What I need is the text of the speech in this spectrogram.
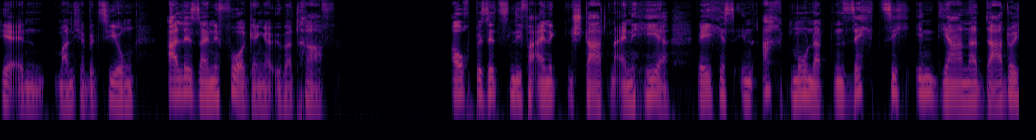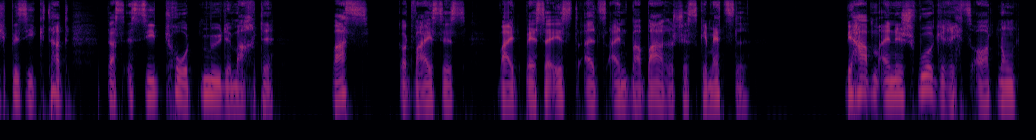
der in mancher Beziehung alle seine Vorgänger übertraf. Auch besitzen die Vereinigten Staaten ein Heer, welches in acht Monaten 60 Indianer dadurch besiegt hat, dass es sie todmüde machte, was, Gott weiß es, weit besser ist als ein barbarisches Gemetzel. Wir haben eine Schwurgerichtsordnung,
